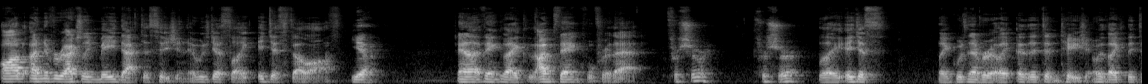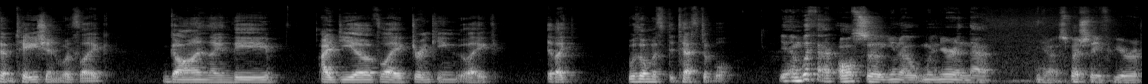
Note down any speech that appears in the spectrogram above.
Odd. I never actually made that decision. It was just like it just fell off, Yeah. And I think like I'm thankful for that. For sure. For sure. Like it just like was never like the temptation. Was like the temptation was like gone. Like the idea of like drinking like it like was almost detestable. Yeah, and with that also, you know, when you're in that, you know, especially if you're,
